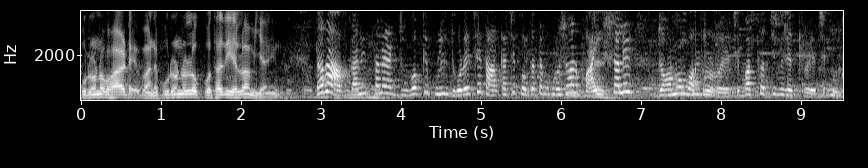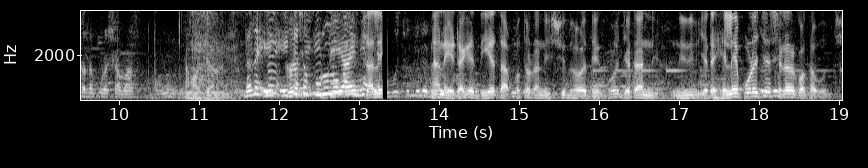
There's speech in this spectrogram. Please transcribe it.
পুরনো ভাড়াটে মানে পুরনো লোক কোথা দিয়ে এলো আমি জানি না। দাদা আফগানিস্তানের এক যুবককে পুলিশ ধরেছে তার কাছে কলকাতা পুরসভার বাইশ সালের জন্মপত্র রয়েছে বার্থ সার্টিফিকেট রয়েছে কলকাতা পুরসভার। আমার জানা নেই। দাদা তো পুরনো তাহলে না না এটাকে দিয়ে তারপর তো ওটা নিশ্চিতভাবে দেখব যেটা যেটা হেলে পড়েছে সেটার কথা বলছি।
